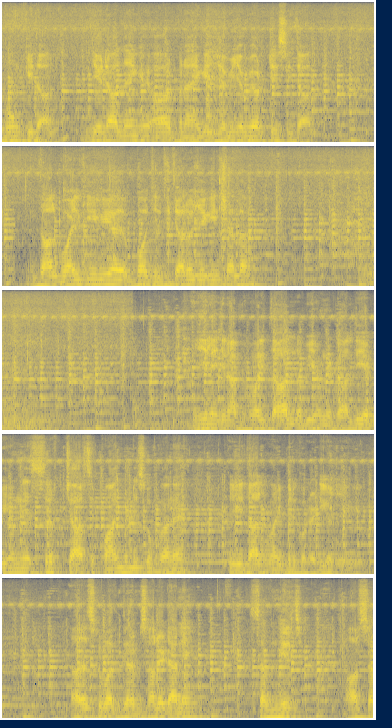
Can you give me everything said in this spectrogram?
مونگ کی دال۔ یہ ڈال دیں گے اور بنائیں گے جمی جمی اور ٹیسٹی دال۔ دال بوائل کی ہوئی ہے، بہت جلدی تیار ہو جائے گی انشاءاللہ۔ یہ لیں جناب، ہماری دال ابھی ہم نے ڈال دی، ابھی ہم نے صرف چار سے پانچ منٹ اس کو پکانا ہے، تو یہ دال ہماری بالکل ریڈی ہو جائے گی۔ اور اس کے بعد گرم مسالے ڈالیں، سب مرچ اور سب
